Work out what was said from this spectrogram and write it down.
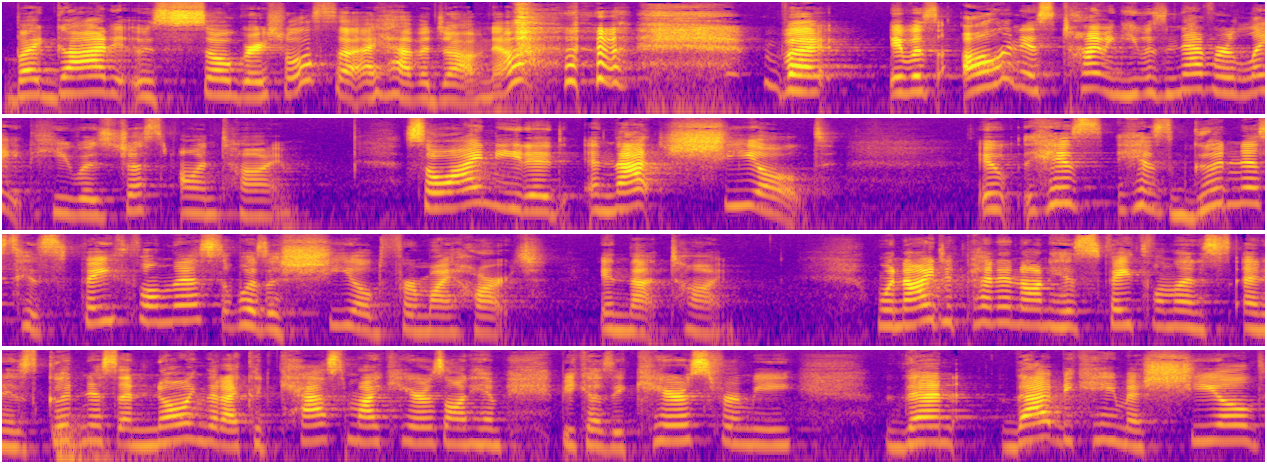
But God it was so gracious that I have a job now. but it was all in his timing. He was never late, he was just on time. So I needed, and that shield, it, his, his goodness, his faithfulness was a shield for my heart in that time. When I depended on his faithfulness and his goodness and knowing that I could cast my cares on him because he cares for me, then that became a shield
